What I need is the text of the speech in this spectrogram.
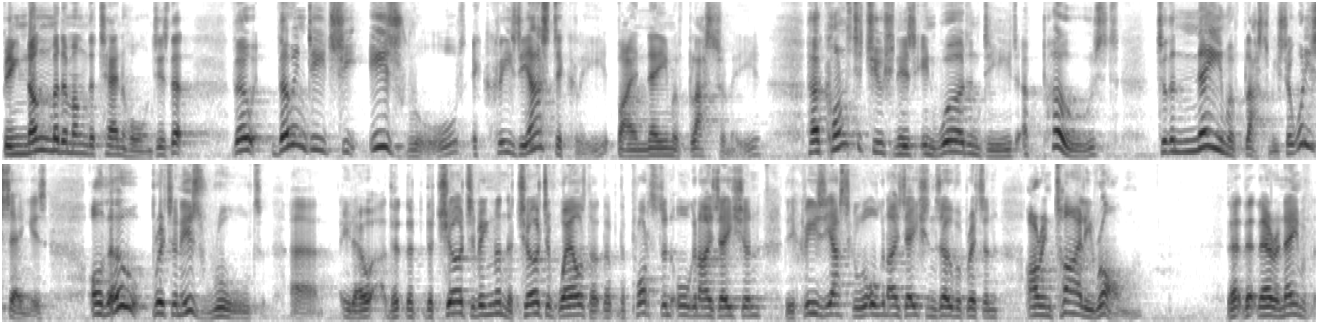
being numbered among the ten horns, is that Though, though indeed she is ruled ecclesiastically by a name of blasphemy, her constitution is in word and deed opposed to the name of blasphemy. So what he's saying is, although Britain is ruled, uh, you know, the, the, the, Church of England, the Church of Wales, the, the, the Protestant organisation, the ecclesiastical organisations over Britain are entirely wrong. They're, they're a name of,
